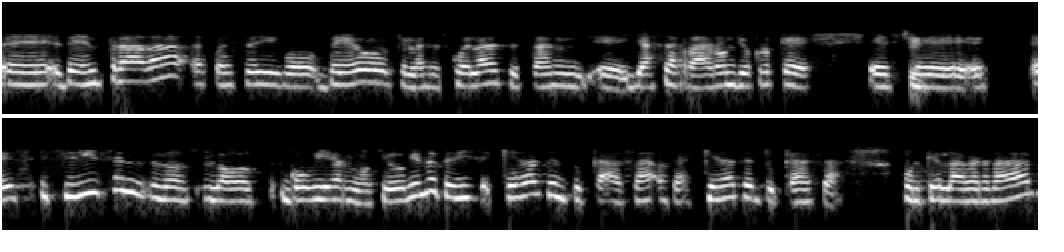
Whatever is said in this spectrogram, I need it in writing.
eh, de entrada, pues te digo, veo que las escuelas están, eh, ya cerraron. Yo creo que este, es, si dicen los, los gobiernos, si el gobierno te dice, quédate en tu casa, o sea, quédate en tu casa, porque la verdad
